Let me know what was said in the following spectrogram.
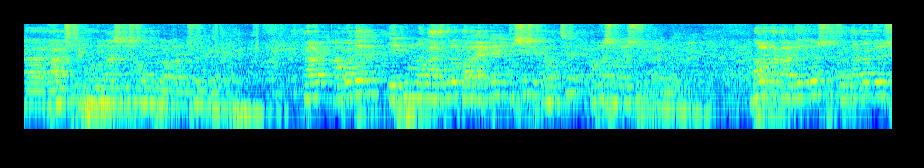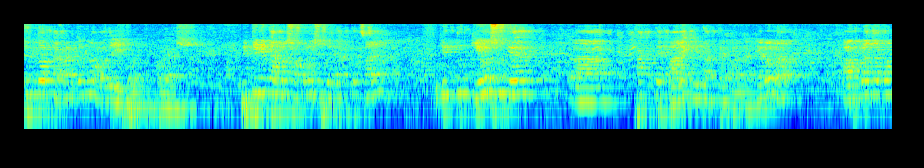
আহ, দান শিল্প ভগবান সমাধি অনুসরণ করতে হবে। কারণ আমাদের এই পূর্ণ কাজগুলো করার একটাই উদ্দেশ্য সেটা হচ্ছে আমরা সকলে সুখী থাকার জন্য। ভালো থাকার জন্য সুস্থ থাকার জন্য সুন্দর থাকার জন্য আমাদের এই প্রয়াস। পৃথিবীতে আমরা সকলে সুখে থাকতে চাই কিন্তু কেউ সুখে থাকতে পারে কেউ থাকতে পারে না। কেননা, আমরা যখন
